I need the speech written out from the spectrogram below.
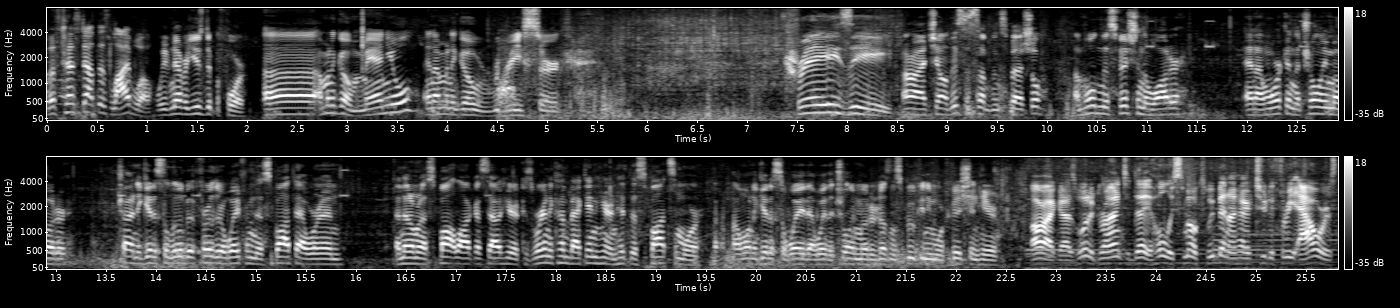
Let's test out this live well. We've never used it before. Uh, I'm gonna go manual and I'm gonna go recirc. Crazy. All right, y'all, this is something special. I'm holding this fish in the water and I'm working the trolling motor, trying to get us a little bit further away from this spot that we're in. And then I'm gonna spot lock us out here because we're gonna come back in here and hit this spot some more. I wanna get us away, that way the trolling motor doesn't spook any more fish in here. All right, guys, what a grind today. Holy smokes, we've been out here two to three hours.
